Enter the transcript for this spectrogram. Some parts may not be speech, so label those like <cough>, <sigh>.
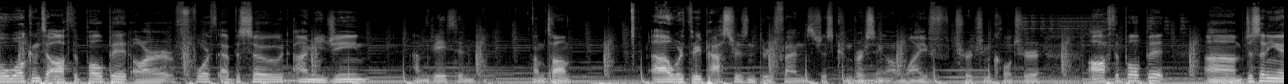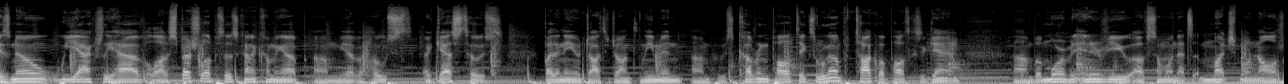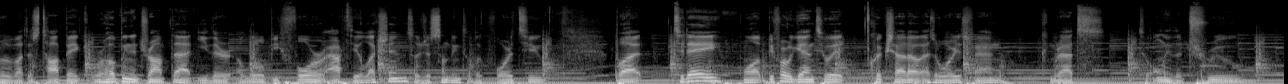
Well, welcome to Off the Pulpit, our fourth episode. I'm Eugene. I'm Jason. I'm Tom. Uh, we're three pastors and three friends just conversing on life, church, and culture off the pulpit. Um, just letting you guys know, we actually have a lot of special episodes kind of coming up. Um, we have a host, a guest host by the name of Dr. Jonathan Lehman, um, who's covering politics. So we're going to talk about politics again, um, but more of an interview of someone that's much more knowledgeable about this topic. We're hoping to drop that either a little before or after the election, so just something to look forward to. But today, well, before we get into it, quick shout out as a Warriors fan. Congrats to only the true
